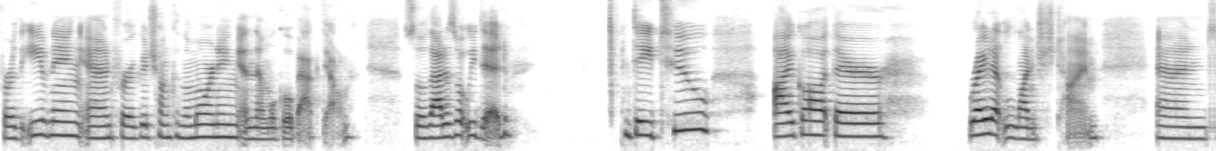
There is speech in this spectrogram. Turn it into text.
for the evening and for a good chunk of the morning and then we'll go back down. So that is what we did. Day 2 I got there right at lunchtime and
